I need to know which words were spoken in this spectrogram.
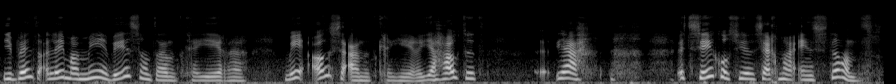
je bent alleen maar meer weerstand aan het creëren, meer angsten aan het creëren. Je houdt het ja, het cirkeltje zeg maar in stand.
